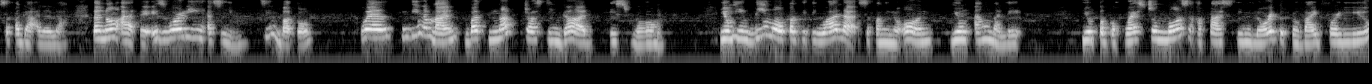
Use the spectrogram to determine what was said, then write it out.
sa pag-aalala. Tanong ate, is worrying a sin? Sin ba to? Well, hindi naman, but not trusting God is wrong. Yung hindi mo pagtitiwala sa Panginoon, yun ang mali. Yung pagko-question mo sa capacity ni Lord to provide for you,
